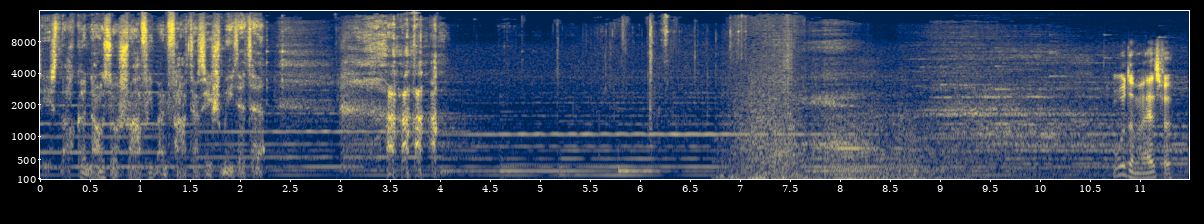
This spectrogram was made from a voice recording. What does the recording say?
Sie ist noch genauso scharf, wie mein Vater sie schmiedete. Uh, der Meißel. Mhm,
